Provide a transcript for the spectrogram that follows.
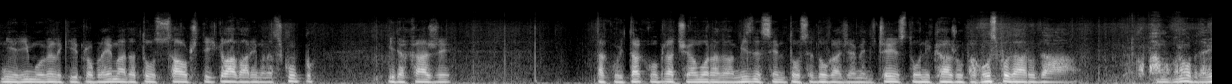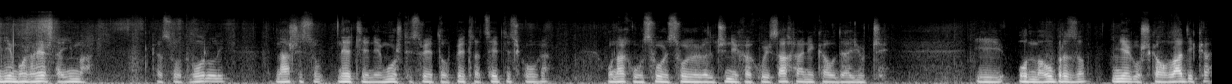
nije imao velikih problema da to saopšti glavarima na skupu i da kaže tako i tako, braćo, ja moram da vam iznesem, to se događa meni često. Oni kažu, pa gospodaru, da kopamo grob, da vidimo možda nešto ima. Kad su otvorili, naši su netljene mošti svetog Petra Cetinskoga, onako u svojoj, svojoj veličini kako ih sahrani kao da je juče. I odmah ubrzo, njegoš kao vladika,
